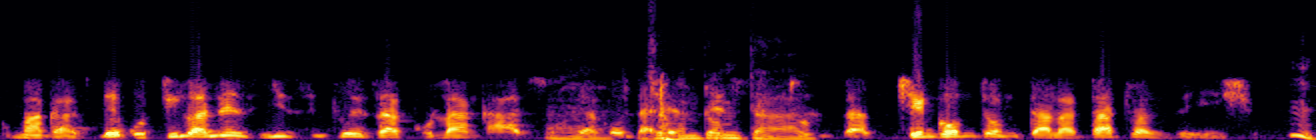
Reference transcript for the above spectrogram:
kumakazi. Bekudilwa nezinye izinto ezagula ngazo yakonda uyaqonda njengomntu omdala. njengomntu omdala that was the issue. Um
